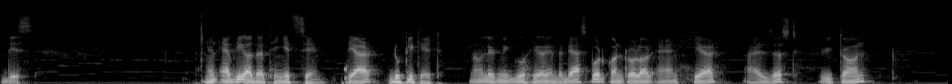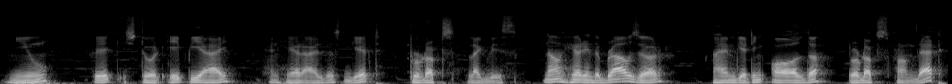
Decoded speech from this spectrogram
this. And every other thing is same. They are duplicate. Now let me go here in the dashboard controller and here i'll just return new fake store api and here i'll just get products like this. Now here in the browser i am getting all the products from that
